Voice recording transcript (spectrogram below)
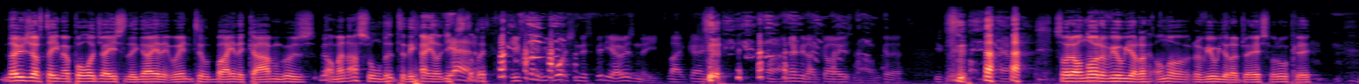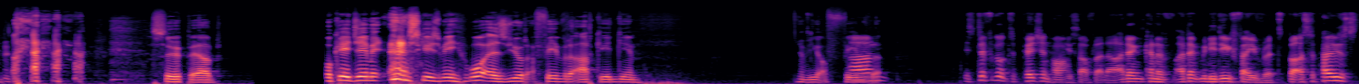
Now's your time to apologise to the guy that went to buy the cab and goes, well, man, I sold it to the guy like Yeah, yesterday. he's going to be watching this video, isn't he? Like going, "Right, I know who that guy is now. I'm gonna. Gonna put my hair- Sorry, I'll not reveal your I'll not reveal your address. We're okay. Superb. Okay, Jamie. excuse me. What is your favourite arcade game? Have you got a favourite? Um, it's difficult to pigeonhole yourself like that. I don't kind of, I don't really do favourites, but I suppose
